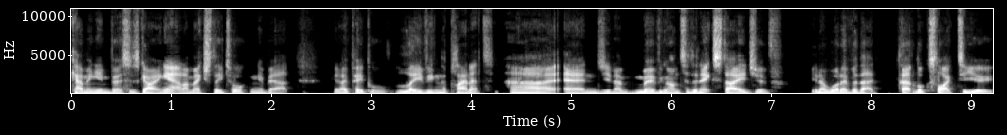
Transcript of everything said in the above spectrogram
coming in versus going out, I'm actually talking about you know people leaving the planet uh, and you know moving on to the next stage of you know whatever that that looks like to you.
